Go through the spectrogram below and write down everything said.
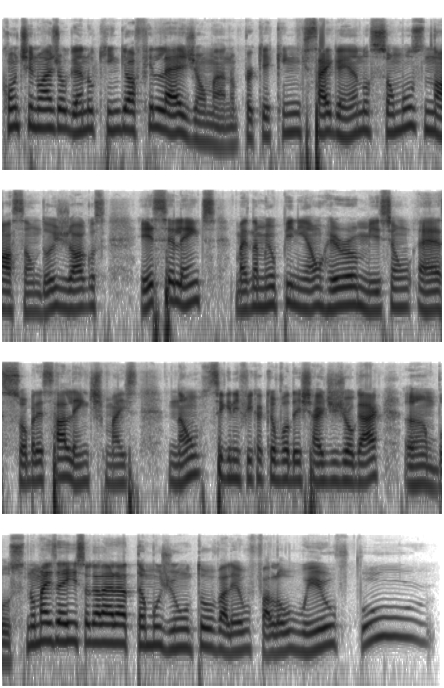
continuar jogando King of Legion, mano, porque quem sai ganhando somos nós. São dois jogos excelentes, mas na minha opinião, Hero Mission é sobressalente, mas não significa que eu vou deixar de jogar ambos. No mais é isso, galera. Tamo junto. Valeu, falou, Will. Fui.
